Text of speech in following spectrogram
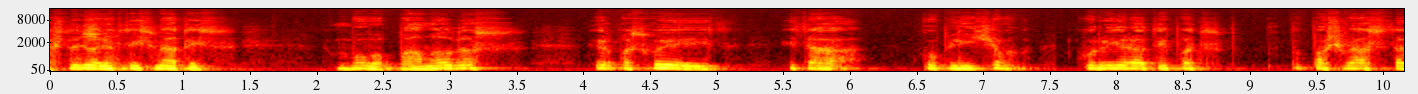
18 metais buvo pamaldos ir paskui į, į tą koplyčią, kur yra taip pat pašvesta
